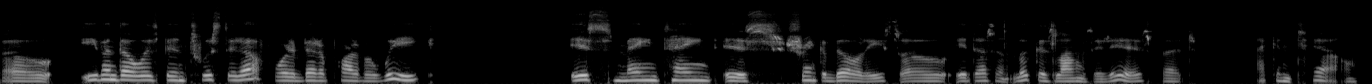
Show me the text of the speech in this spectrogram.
So even though it's been twisted up for the better part of a week, it's maintained its shrinkability, so it doesn't look as long as it is, but I can tell.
